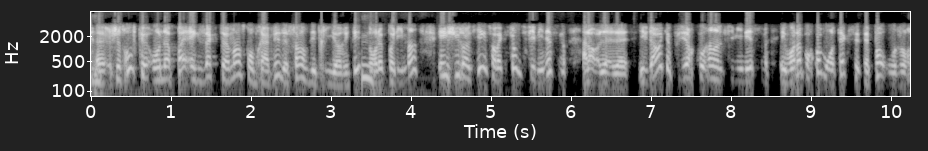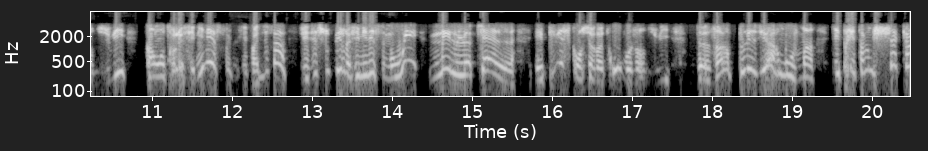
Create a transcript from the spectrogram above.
Mhm. Euh, je trouve qu'on n'a pas exactement ce qu'on pourrait appeler le sens des priorités, dans le poliment. Et j'y reviens sur la question du féminisme. Alors, évidemment qu'il y a plusieurs courants dans le féminisme. Et voilà pourquoi mon texte n'était pas aujourd'hui contre le féminisme. J'ai pas dit ça. J'ai dit soutenir le féminisme, oui, mais lequel? Et puisqu'on se retrouve aujourd'hui devant plusieurs mouvements qui prétendent chacun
